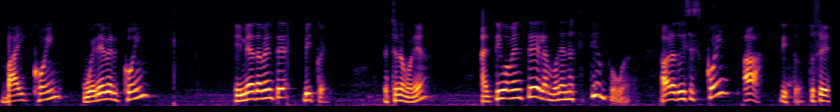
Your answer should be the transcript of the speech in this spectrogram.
Buy Coin, Wherever Coin, inmediatamente Bitcoin. ¿Esto es una moneda? Antiguamente las monedas no existían, pues. Ahora tú dices coin, ah, listo. Entonces,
